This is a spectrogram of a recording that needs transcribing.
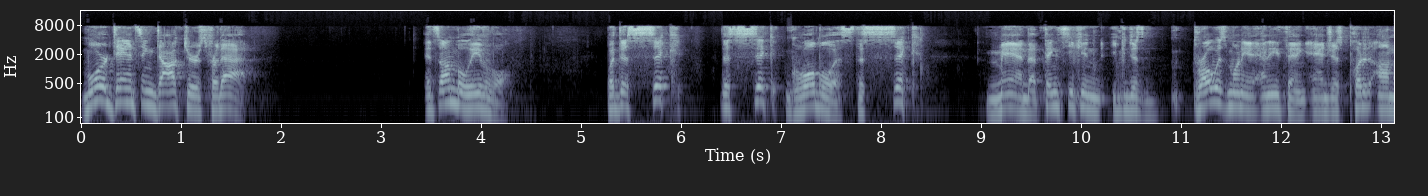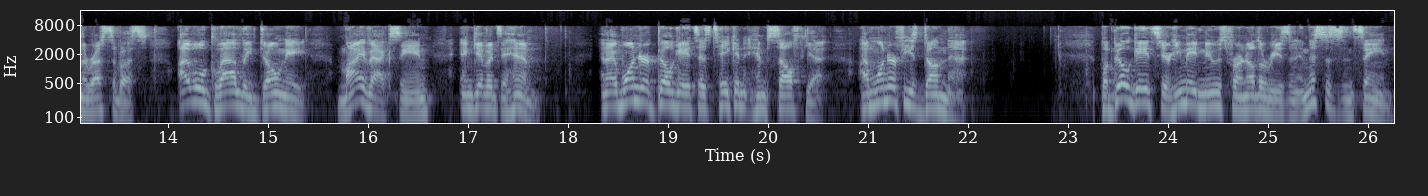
More dancing doctors for that. It's unbelievable. But this sick, this sick globalist, this sick man that thinks he can he can just throw his money at anything and just put it on the rest of us. I will gladly donate my vaccine and give it to him. And I wonder if Bill Gates has taken it himself yet. I wonder if he's done that. But Bill Gates here, he made news for another reason, and this is insane.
